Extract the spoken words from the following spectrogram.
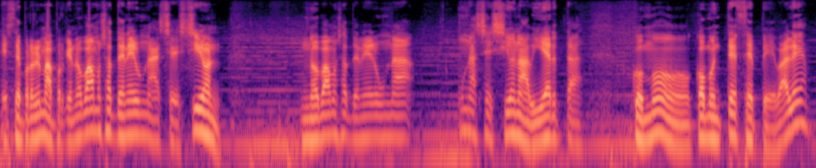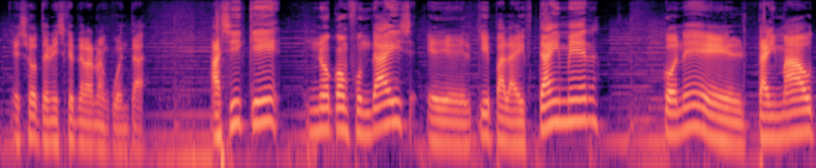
este problema, porque no vamos a tener una sesión, no vamos a tener una, una sesión abierta como, como en TCP, ¿vale? Eso tenéis que tenerlo en cuenta. Así que no confundáis el Keep Alive Timer con el Timeout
